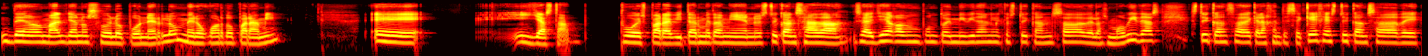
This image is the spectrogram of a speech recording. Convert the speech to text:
de normal ya no suelo ponerlo, me lo guardo para mí. Eh, y ya está pues para evitarme también, estoy cansada, o sea, he llegado un punto en mi vida en el que estoy cansada de las movidas, estoy cansada de que la gente se queje, estoy cansada de,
